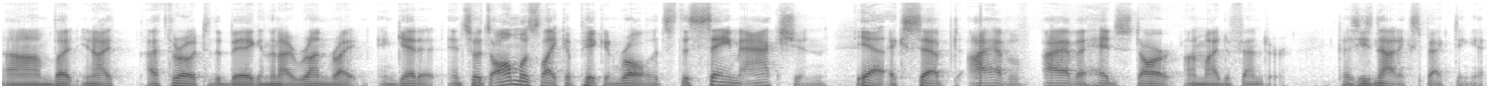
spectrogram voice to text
Um, but you know, I I throw it to the big, and then I run right and get it. And so it's almost like a pick and roll. It's the same action, Yeah. Except I have a I have a head start on my defender because he's not expecting it.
